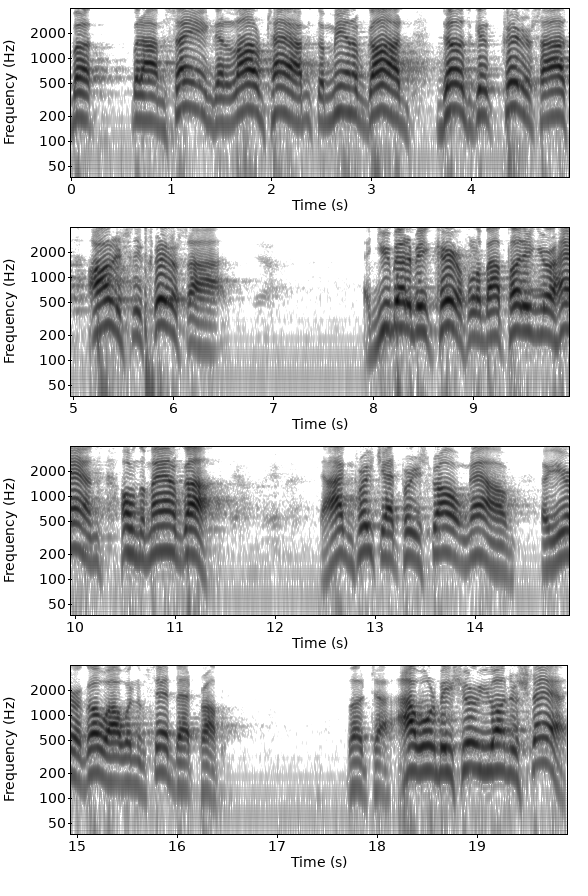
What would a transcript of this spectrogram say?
But but I'm saying that a lot of times the men of God does get criticized, honestly criticized. And you better be careful about putting your hands on the man of God. Now, I can preach that pretty strong now. A year ago, I wouldn't have said that probably. But uh, I want to be sure you understand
